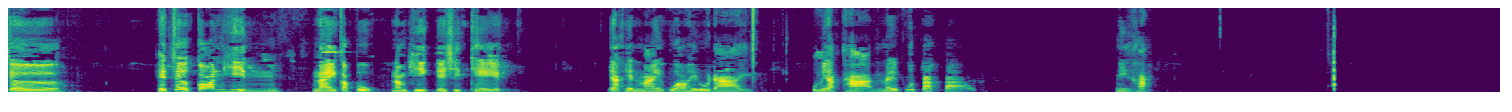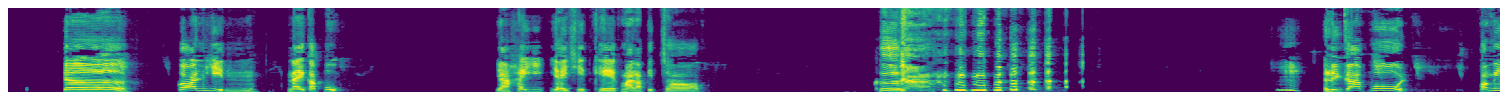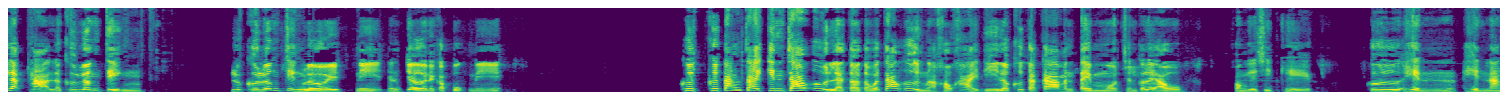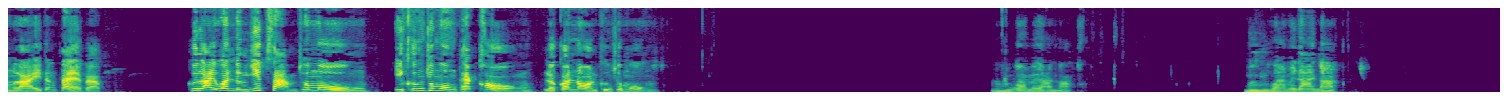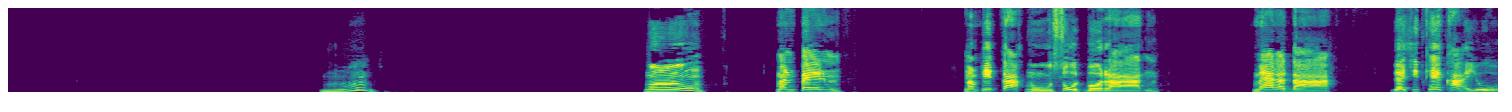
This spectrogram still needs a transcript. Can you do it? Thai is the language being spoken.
เจอ เพชรเจอก้อนหินในกระปุกน้ำพริกยายชิดเค้กอยากเห็นไหมกูเอาให้ดูได้ กูม่อยากฐานไม่ได้พูดปากเปล่า นี่ค่ะ เจอก้อนหินในกระปุก อยากให้ยายชิดเค้กมารับผิดชอบ คือ อันนี้กล้าพูด เพราะมีหลักฐานแล้วคือเรื่องจริงคือเรื่องจริงเลย นี่ ฉันเจอในกระปุกนี้ คือคือตั้งใจกินเจ้าอื่นแหละแต่แต่ว่าเจ้าอื่นอะเขาขายดีแล้วคือตะกร้ามันเต็มหมด ฉันก็เลยเอาของเยชิดเค้กคือเห็นเห็นนางไลฟ์ตั้งแต่แบบ คือไลฟ์วันหนึ่งยีิบสามชั่วโมง อีกครึ่งชั่วโมงแพ็คของ แล้วก็นอนครึ่งชั่วโมงอืมว่าไม่ได้นะมึงว่าไม่ได้นะ อื มึง มันเป็น น้ำพริกกากหมูสูตรโบราณ แม่ระดายายชิดเค้กขายอยู่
